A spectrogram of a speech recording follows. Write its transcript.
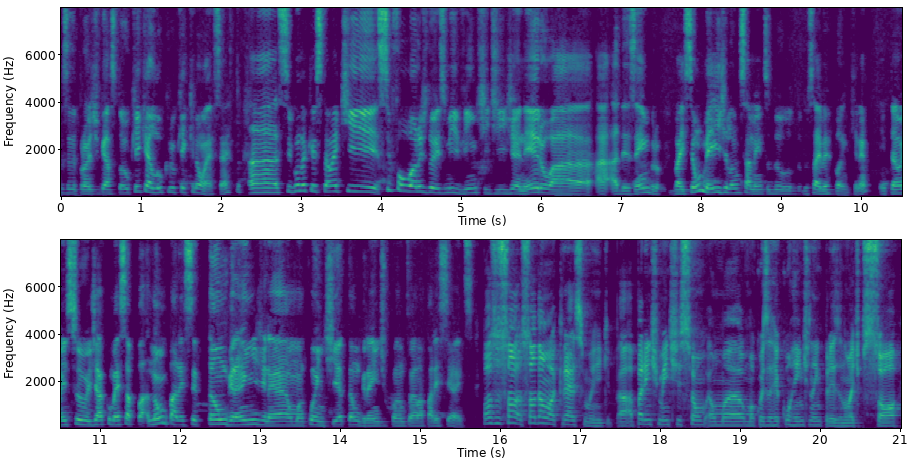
CD Projekt gastou, o que, que é lucro e o que, que não é, certo? A segunda questão é que, se for o ano de 2020, de janeiro a, a, a dezembro, vai ser um mês de lançamento do, do Cyberpunk Cyberpunk, né? Então isso já começa a não parecer tão grande, né? Uma quantia tão grande quanto ela parecia antes. Posso só, só dar um acréscimo, Henrique? Aparentemente isso é, é uma, uma coisa recorrente na empresa, não é tipo só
